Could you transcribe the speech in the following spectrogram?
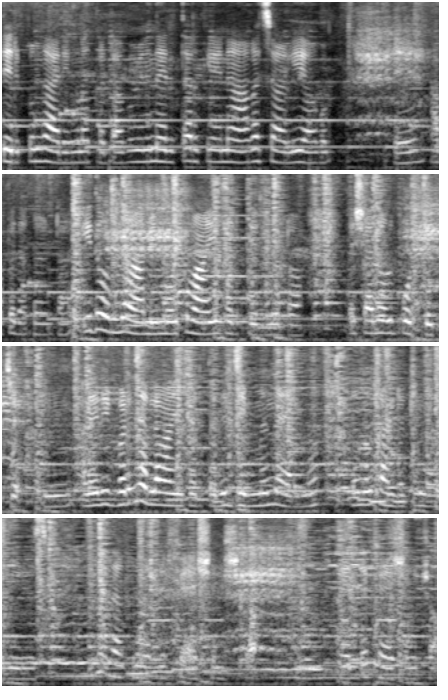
ചെരുപ്പും കാര്യങ്ങളൊക്കെ കേട്ടോ. അപ്പോൾ പിന്നെ നിരത്തിറക്കി അതിന് ആകെ ചളിയാകും ഏ അപ്പോൾ ഇതൊക്കെ കേട്ടോ. ഇതൊന്നും ആമിമോൾക്ക് വാങ്ങി കൊടുത്തിരുന്നു കേട്ടോ. പക്ഷെ അതോൾ പൊട്ടിച്ചു. അതായത് ഇവിടെ നിന്നല്ല വാങ്ങിക്കൊടുത്തത് ജിമ്മിൽ നിന്നായിരുന്നു നിങ്ങൾ കണ്ടിട്ടുണ്ടാകും വീഡിയോസ് ഇതാക്കുന്ന വലിയ ഫാഷൻ ഷോ എന്റെ ഫാഷൻ ഷോ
